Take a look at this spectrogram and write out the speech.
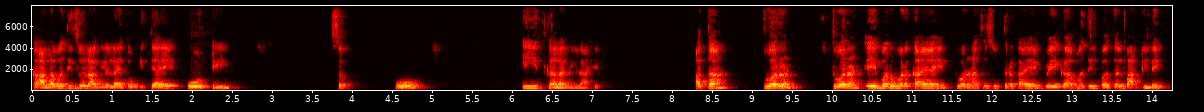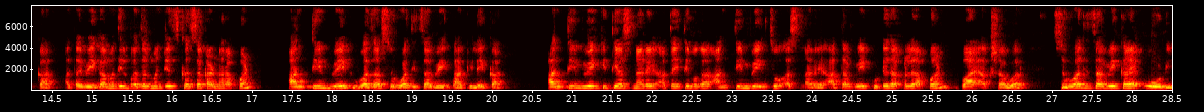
कालावधी जो लागलेला आहे तो किती आहे? O T. So O E इतका लागलेला आहे. आता त्वरण. त्वरण ए बरोबर काय आहे? त्वरणाचं सूत्र काय आहे? वेगामधील बदल भागिले काल. आता वेगामधील बदल म्हणजेच कसं काढणार आपण? अंतिम वेग वजा सुरुवातीचा वेग भागिले काल. अंतिम वेग किती असणार आहे? आता इथे बघा अंतिम वेग जो असणार आहे आता वेग कुठे दाखवला आपण? वाय अक्षावर. सुरुवातीचा वेग काय? ओडी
